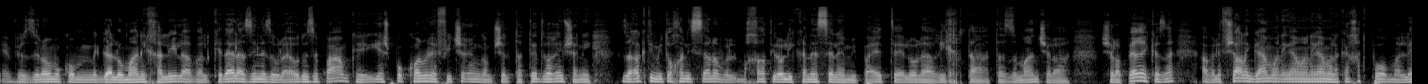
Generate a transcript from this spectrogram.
וזה לא מקום מגלומני חלילה, אבל כדאי להאזין לזה אולי עוד איזה פעם, כי יש פה כל מיני פיצ'רים גם של תתי דברים שאני זרקתי מתוך הניסיון, אבל בחרתי לא להיכנס אליהם מפאת אה, לא להאריך את הזמן של, ה... של הפרק הזה, אבל אפשר לגמרי, לגמרי, לגמרי לקחת פה מלא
